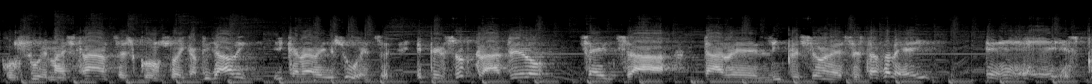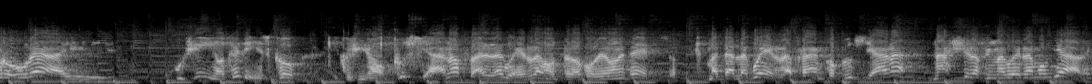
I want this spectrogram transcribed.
con sue maestranze con suoi capitali il canale di Suez e per sottrarglielo senza dare l'impressione di essere stata lei eh, sprona il cugino tedesco cugino prussiano a fare la guerra contro Napoleone III, ma dalla guerra franco-prussiana nasce la prima guerra mondiale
